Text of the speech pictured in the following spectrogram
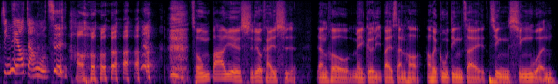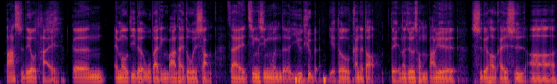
今天要讲五次。好。从八月十六开始，然后每个礼拜三号，他会固定在静新闻八十六台跟 MOD 的五百零八台都会上，在静新闻的 YouTube 也都看得到。对，那就是从八月。十六号开始啊、呃，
